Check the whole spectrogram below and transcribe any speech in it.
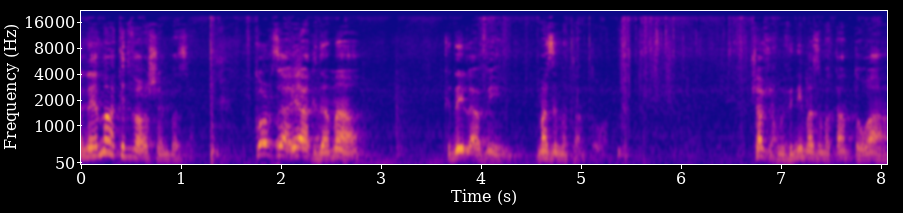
נאמר כדבר השם בזה. כל זה היה הקדמה כדי להבין מה זה מתן תורה. עכשיו שאנחנו מבינים מה זה מתן תורה,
